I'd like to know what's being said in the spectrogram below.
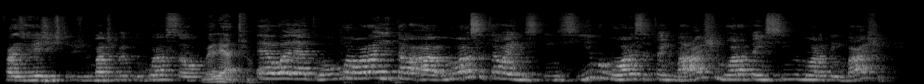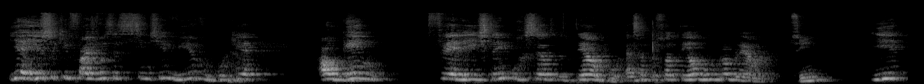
faz os registros do batimento do coração. O eletro. É, o eletro. Uma hora, ele tá, uma hora você está lá em, em cima, uma hora você está embaixo, uma hora está em cima, uma hora está embaixo. E é isso que faz você se sentir vivo, porque alguém feliz 100% do tempo, essa pessoa tem algum problema. Sim. E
